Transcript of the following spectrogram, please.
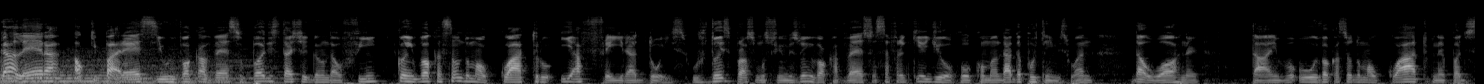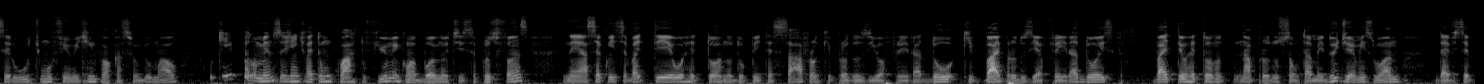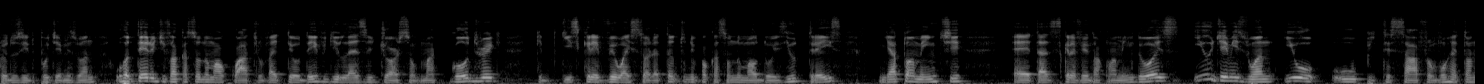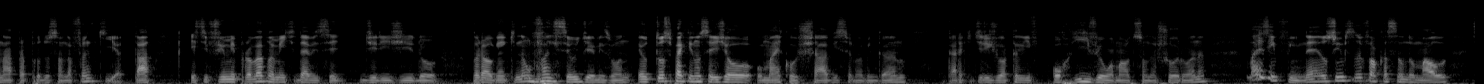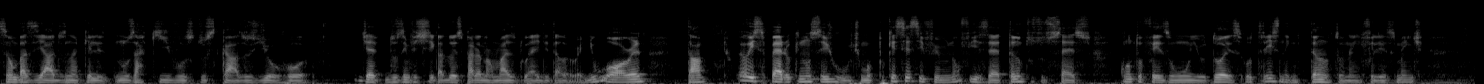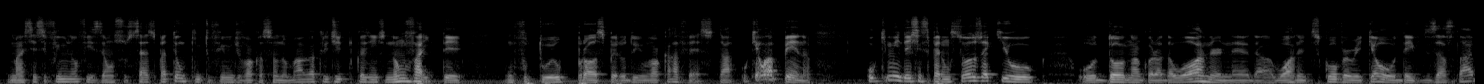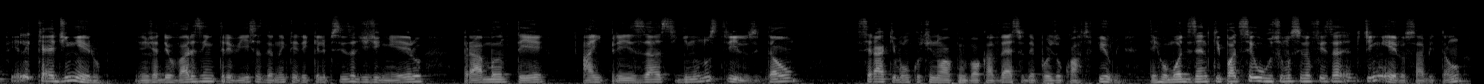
Galera, ao que parece, o Invocaverso pode estar chegando ao fim com Invocação do Mal 4 e A Freira 2. Os dois próximos filmes do Invocaverso, essa franquia de horror comandada por James Wan, da Warner, tá? O Invocação do Mal 4, né, pode ser o último filme de Invocação do Mal, o que pelo menos a gente vai ter um quarto filme com uma boa notícia para os fãs, né? A sequência vai ter o retorno do Peter Safran, que produziu a Freira 2, que vai produzir a Freira 2, vai ter o retorno na produção também do James Wan, deve ser produzido por James Wan. O roteiro de Invocação do Mal 4 vai ter o David Leslie Jorson McGoldrick, que, que escreveu a história tanto do Invocação do Mal 2 e o 3, e atualmente está é, escrevendo Aquaman 2 e o James Wan e o, o Peter Safran vão retornar para a produção da franquia, tá? Esse filme provavelmente deve ser dirigido por alguém que não vai ser o James Wan. Eu torço para que não seja o, o, Michael Chaves, se eu não me engano, cara que dirigiu aquele horrível A Maldição da Chorona. Mas enfim, né? Os filmes da Invocação do Mal são baseados naqueles, nos arquivos dos casos de horror de, dos investigadores paranormais do Ed e da Lorraine Warren, tá? Eu espero que não seja o último, porque se esse filme não fizer tanto sucesso quanto fez o 1 e o 2, o 3 nem tanto, né, infelizmente. Mas se esse filme não fizer um sucesso, para ter um quinto filme de Invocação do Mal, eu acredito que a gente não vai ter um futuro próspero do Invocaverso, tá? O que é uma pena. O que me deixa esperançoso é que o, o dono agora da Warner, né, da Warner Discovery, que é o David Zaslav, ele quer dinheiro. Ele já deu várias entrevistas dando a entender que ele precisa de dinheiro para manter a empresa seguindo nos trilhos. Então, será que vão continuar com o Invocaverso depois do quarto filme? Tem rumor dizendo que pode ser o último se não fizer dinheiro, sabe? Então,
